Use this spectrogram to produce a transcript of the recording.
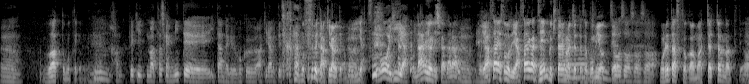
うん。たうわっと思ったけどね。ねうん。完璧。まあ確かに見ていたんだけど僕諦めてたから。もう全て諦めてもういいやっつって、もういいやなるようにしかならん、うん。もう野菜そう。で野菜が全部汚くなっちゃってさゴミ寄って。そうそうそうそう。もうレタスとか抹茶っちゃになってて。いや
